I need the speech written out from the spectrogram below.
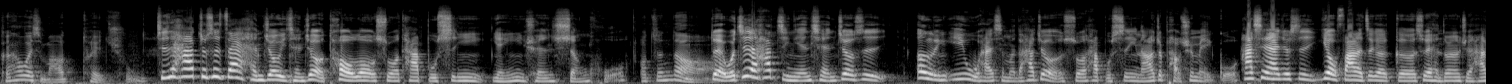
可他为什么要退出？其实他就是在很久以前就有透露说他不适应演艺圈生活哦，真的哦？对，我记得他几年前就是。二零一五还是什么的，他就有说他不适应，然后就跑去美国。他现在就是又发了这个歌，所以很多人觉得他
